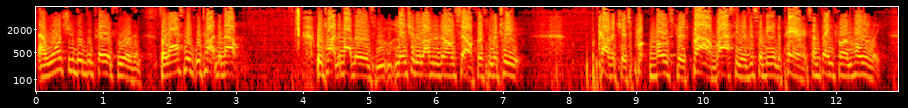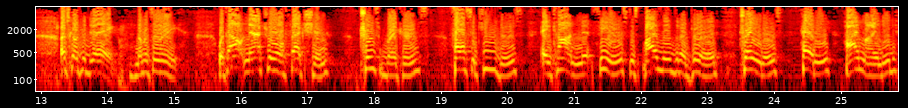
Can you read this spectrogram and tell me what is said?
I want you to be prepared for them. So last week we talked about we talked about those men should be loving their own self. Verse number two. Covetous, boasters, proud, blasphemers, disobedient to parents, unthankful unholy. Let's go to today. Number three. Without natural affection, truth breakers, false accusers, incontinent, fierce, despise those that are good, traitors, heady, high-minded,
